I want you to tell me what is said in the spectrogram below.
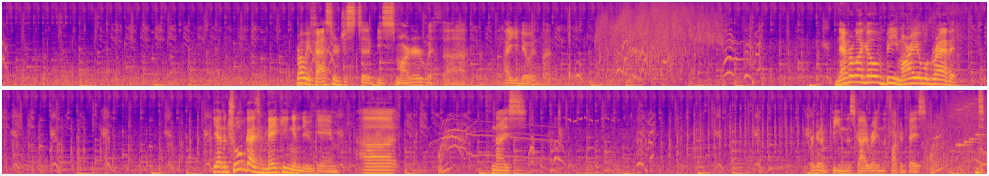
Probably faster just to be smarter with uh, how you do it, but. Never let go of B. Mario will grab it. Yeah, the Tulip guy's making a new game. Uh, nice. We're gonna beam this guy right in the fucking face.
